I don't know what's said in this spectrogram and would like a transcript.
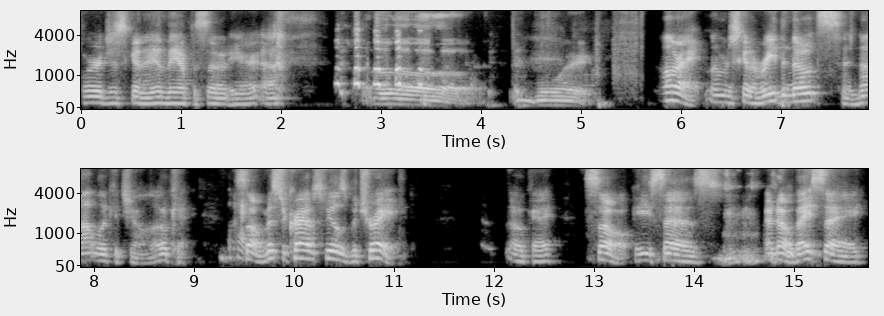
we're just gonna end the episode here. Uh, Oh boy. all right, I'm just gonna read the notes and not look at y'all. Okay. okay. So Mr. Krabs feels betrayed. Okay. So he says, uh, no, they say,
